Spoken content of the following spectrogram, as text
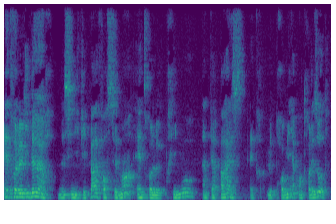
Être le leader ne signifie pas forcément être le primo inter pares, être le premier entre les autres.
